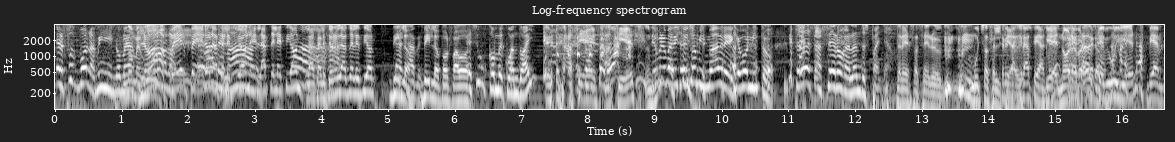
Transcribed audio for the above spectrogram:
el fútbol a mí no me No hace me No, nada. pero, pero Me la selección, la selección, Ah. la selección es la selección. Ya Dilo, sabes. dilo, por favor. Es un come cuando hay. Así es, Exacto, ¿no? así es. Siempre me ha dicho eso mi madre, qué bonito. 3 a 0 ganando España. 3 a 0. Muchas felicidades. Gracias. Bien, ¿eh? no, la verdad es que muy bien. Bien.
